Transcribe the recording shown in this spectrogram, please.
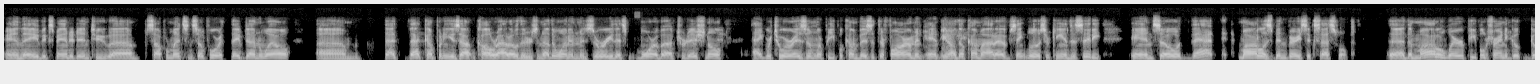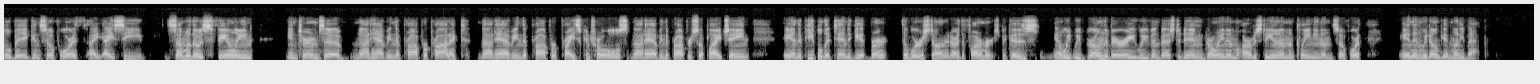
and they've expanded into um, supplements and so forth. They've done well. Um, that that company is out in Colorado. There's another one in Missouri that's more of a traditional agritourism where people come visit their farm and, and you know they'll come out of St. Louis or Kansas City. And so that model has been very successful. Uh, the model where people are trying to go, go big and so forth, I, I see some of those failing in terms of not having the proper product, not having the proper price controls, not having the proper supply chain. And the people that tend to get burnt the worst on it are the farmers because you know we, we've grown the berry, we've invested in growing them, harvesting them, and cleaning them, and so forth, and then we don't get money back.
